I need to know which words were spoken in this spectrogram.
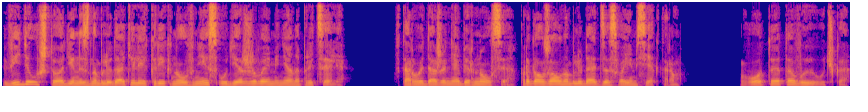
Видел, что один из наблюдателей крикнул вниз, удерживая меня на прицеле. Второй даже не обернулся, продолжал наблюдать за своим сектором. Вот это выучка.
